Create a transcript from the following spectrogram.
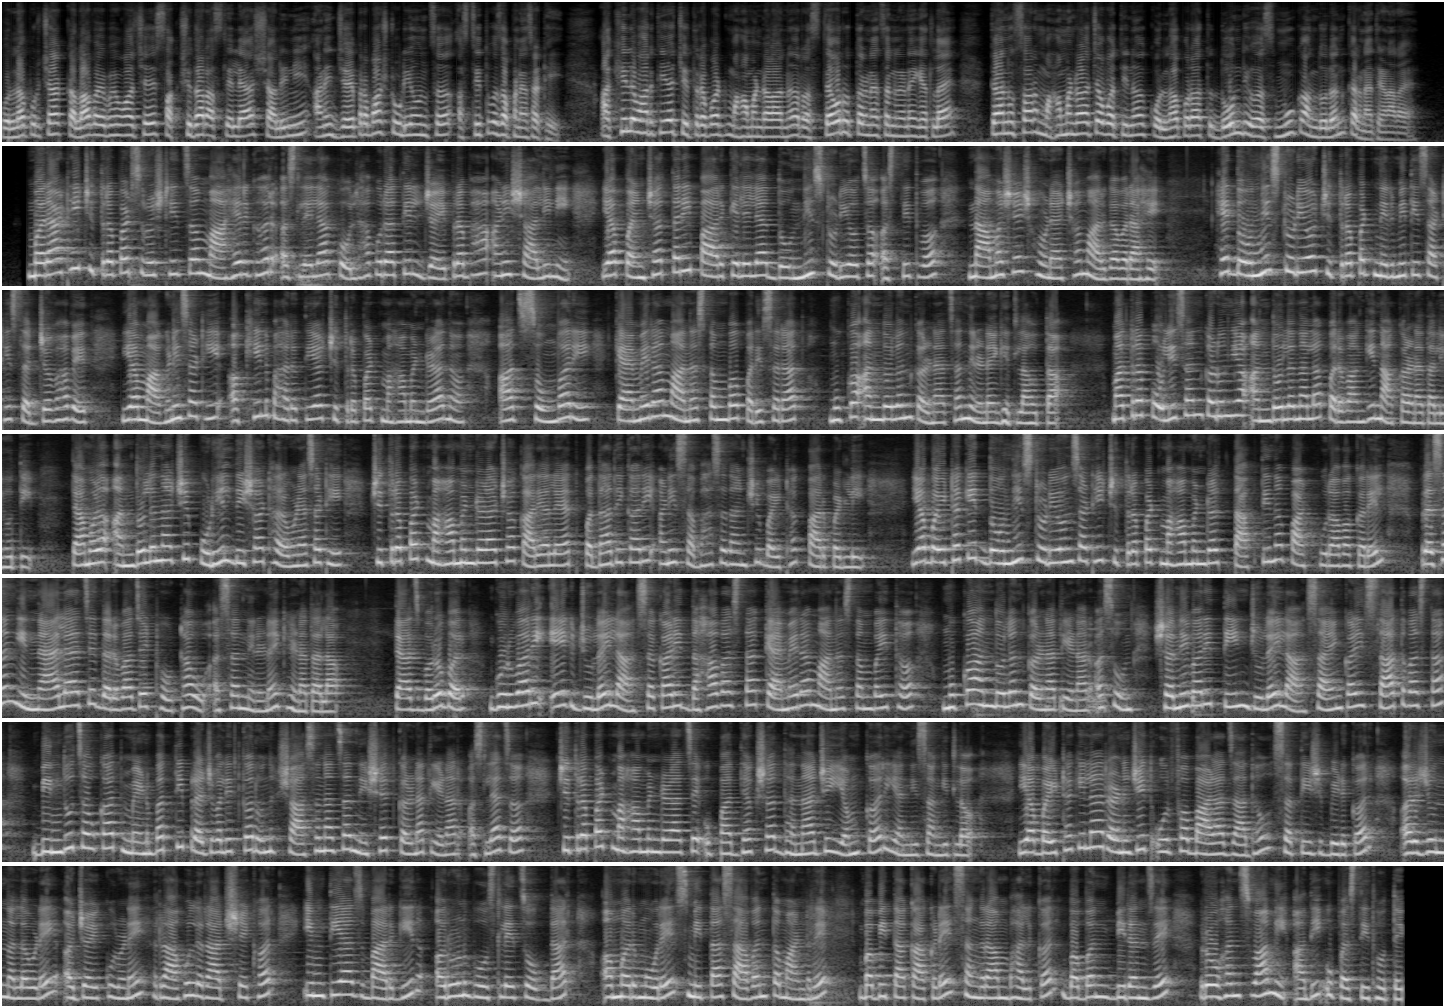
कोल्हापूरच्या कला वैभवाचे साक्षीदार असलेल्या शालिनी आणि जयप्रभा स्टुडिओंचं अस्तित्व जपण्यासाठी अखिल भारतीय चित्रपट महामंडळानं रस्त्यावर उतरण्याचा निर्णय घेतला आहे त्यानुसार महामंडळाच्या वतीनं कोल्हापुरात दोन दिवस मूक आंदोलन करण्यात येणार आहे. मराठी चित्रपटसृष्टीचं माहेरघर असलेल्या कोल्हापुरातील जयप्रभा आणि शालिनी या पंच्याहत्तरी पार केलेल्या दोन्ही स्टुडिओचं अस्तित्व नामशेष होण्याच्या मार्गावर आहे. हे दोन्ही स्टुडिओ चित्रपट निर्मितीसाठी सज्ज व्हावेत. या मागणीसाठी अखिल भारतीय चित्रपट महामंडळानं आज सोमवारी कॅमेरा मानस्तंभ परिसरात मूक आंदोलन करण्याचा निर्णय घेतला होता. मात्र पोलिसांकडून या आंदोलनाला परवानगी नाकारण्यात आली होती. त्यामुळं आंदोलनाची पुढील दिशा ठरवण्यासाठी चित्रपट महामंडळाच्या कार्यालयात पदाधिकारी आणि सभासदांची बैठक पार पडली. या बैठकीत दोन्ही स्टुडिओंसाठी चित्रपट महामंडळ ताकदीनं पाठपुरावा करेल प्रसंगी न्यायालयाचे दरवाजे ठोठावू असा निर्णय घेण्यात आला. त्याचबरोबर गुरुवारी एक जुलैला सकाळी दहा वाजता कॅमेरा मानस्तंभ इथं मुक आंदोलन करण्यात येणार असून शनिवारी तीन जुलैला सायंकाळी सात वाजता बिंदू चौकात मेणबत्ती प्रज्वलित करून शासनाचा निषेध करण्यात येणार असल्याचं चित्रपट महामंडळाचे उपाध्यक्ष धनाजी यमकर यांनी सांगितलं. या बैठकीला रणजित उर्फ बाळा जाधव सतीश बिडकर अर्जुन नलवडे अजय कुर्णे राहुल राजशेखर इम्तियाज बारगीर अरुण भोसले चोपदार अमर मोरे स्मिता सावंत मांढरे बबिता काकडे संग्राम भालकर बबन बिरंजे रोहन स्वामी आदी उपस्थित होते.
